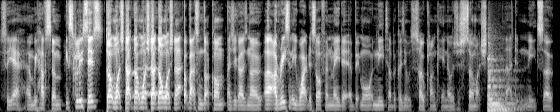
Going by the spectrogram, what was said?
So yeah, and we have some exclusives. Don't watch that. Don't watch that. Don't watch that. Batson.com, as you guys know. Uh, I recently wiped this off and made it a bit more neater because it was so clunky and there was just so much that I didn't need. So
